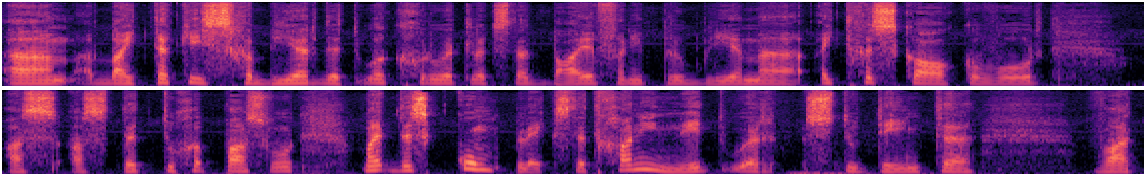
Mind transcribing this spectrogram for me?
Um by Tikkies gebeur dit ook grootliks dat baie van die probleme uitgeskakel word as as dit toegepas word, maar dis kompleks. Dit gaan nie net oor studente wat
